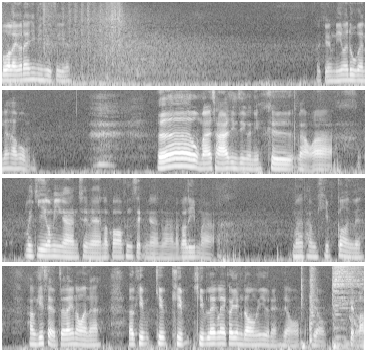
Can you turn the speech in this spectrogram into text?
ตัวอะไรก็ได้ที่มีซีซีนะเกมนี้มาดูกันนะครับผม เออ ผมมาช้าจริง ๆ วันนี้คือแบบว่าเมื่อกี้ก็มีงานใช่ไหมแล้วก็เพิ่งเสร็จงานมา แล้วก็รีบมา มาทำคลิปก่อนเลยทำคลิปเสร็จจะได้นอนนะ แล้วคลิปคลิปคลิปคลิปแรกๆก็ยังดองอยู่นะเดี๋ยวเดี๋ยวเสร็จเรา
